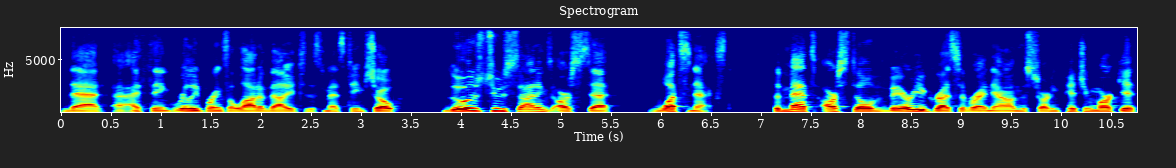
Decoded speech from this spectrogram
that I think really brings a lot of value to this Mets team. So those two signings are set. What's next? The Mets are still very aggressive right now in the starting pitching market.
